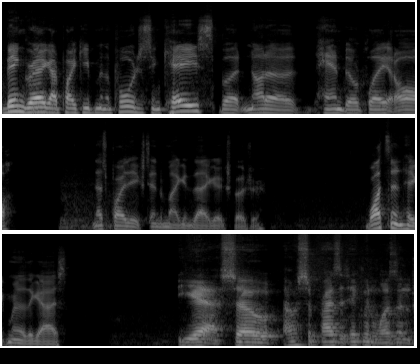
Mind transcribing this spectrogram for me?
Ben Gregg, I'd probably keep him in the pool just in case, but not a hand build play at all. And that's probably the extent of my Gonzaga exposure. Watson and Hickman are the guys. Yeah, so I was surprised that Hickman wasn't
